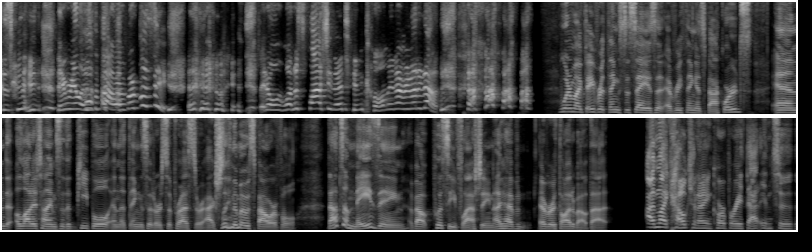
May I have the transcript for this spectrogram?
because they, they realize the power of our pussy. they don't want us splashing it and calming everybody down. One of my favorite things to say is that everything is backwards. And a lot of times the people and the things that are suppressed are actually the most powerful. That's amazing about pussy flashing. I haven't ever thought about that. I'm like, how can I incorporate that into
